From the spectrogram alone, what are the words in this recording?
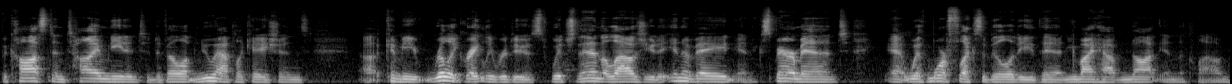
The cost and time needed to develop new applications uh, can be really greatly reduced, which then allows you to innovate and experiment and uh, with more flexibility than you might have not in the cloud.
